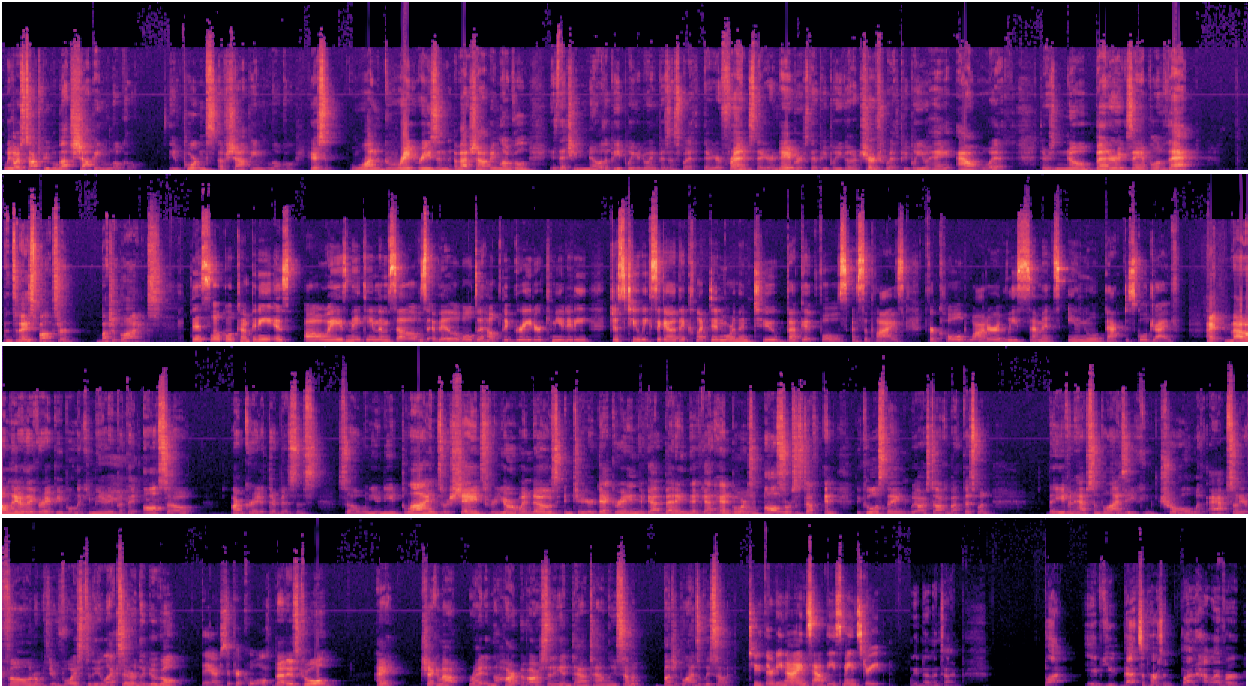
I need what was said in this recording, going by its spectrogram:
We always talk to people about shopping local, the importance of shopping local. Here's one great reason about shopping local is that you know the people you're doing business with. They're your friends, they're your neighbors, they're people you go to church with, people you hang out with. There's no better example of that than today's sponsor, Budget Blinds. This local company is always making themselves available to help the greater community. Just two weeks ago, they collected more than two bucketfuls of supplies for Coldwater of Lee's Summit's annual back to school drive. Hey, not only are they great people in the community, but they also are great at their business. So when you need blinds or shades for your windows, interior decorating, they've got bedding, they've got headboards, mm-hmm. all sorts of stuff. And the coolest thing, we always talk about this one they even have some blinds that you can control with apps on your phone or with your voice to the Alexa or the Google. They are super cool. That is cool. Hey, check them out right in the heart of our city in downtown Lee Summit. Budget Blinds of Lee Summit. 239 Southeast Main Street. We'll get done in time. But if you that's a person. But however,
